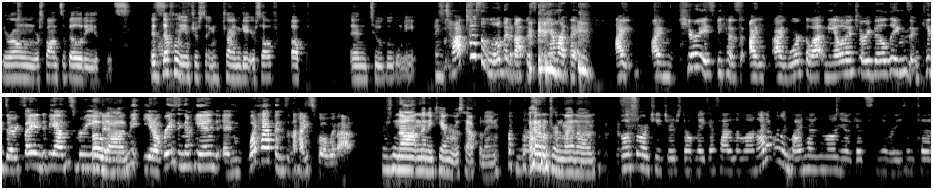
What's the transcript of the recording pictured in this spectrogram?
your own responsibility it's it's Wow. definitely interesting trying to get yourself up into a google meet And talk to us a little bit about this camera thing. I I'm curious because I I work a lot in the elementary buildings and kids are excited to be on screen Oh, and God. you know raising their hand and what happens in the high school with that? there's not many cameras happening no. i don't turn mine on most of our teachers don't make us have them on. I don't really mind having them on, you know, it gets me a reason to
